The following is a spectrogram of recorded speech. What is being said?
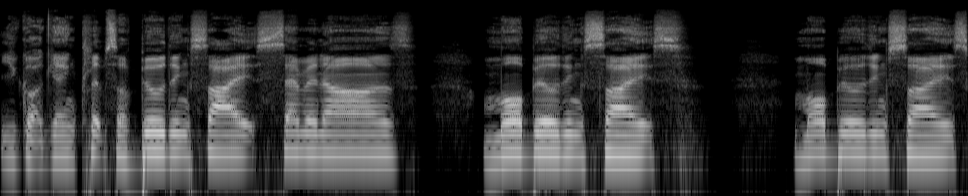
You got again clips of building sites, seminars, more building sites. more building sites,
